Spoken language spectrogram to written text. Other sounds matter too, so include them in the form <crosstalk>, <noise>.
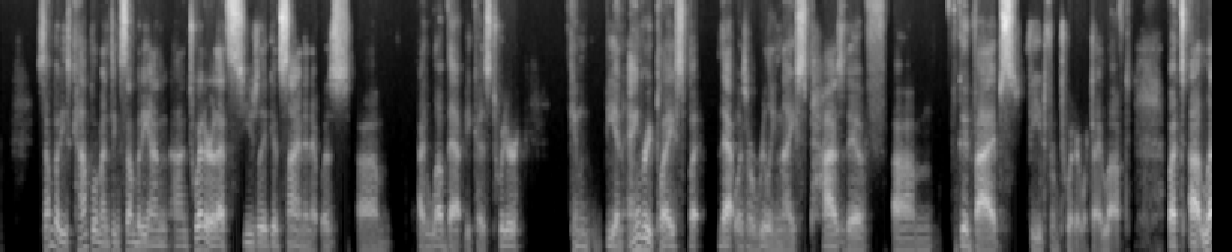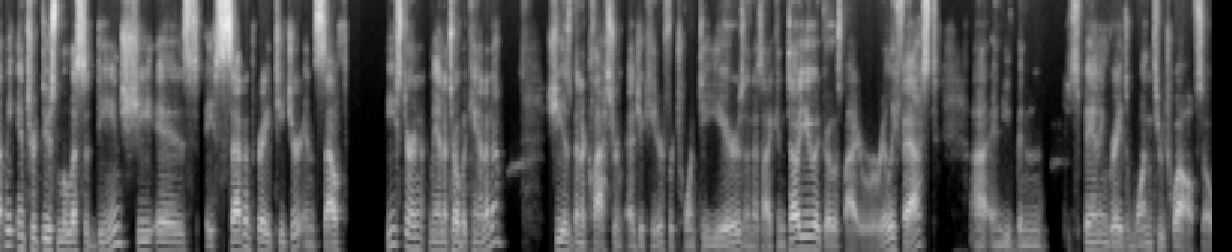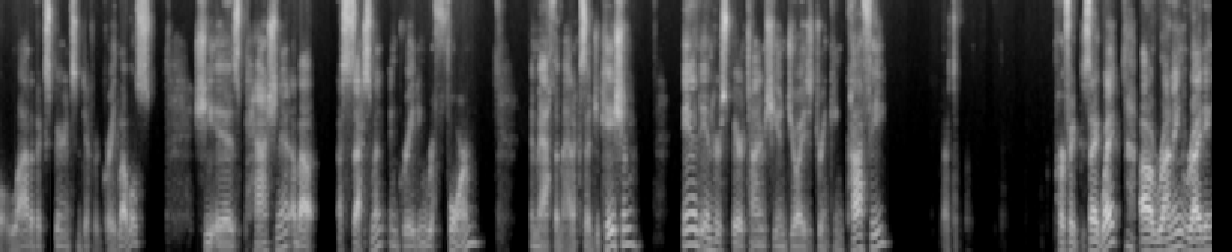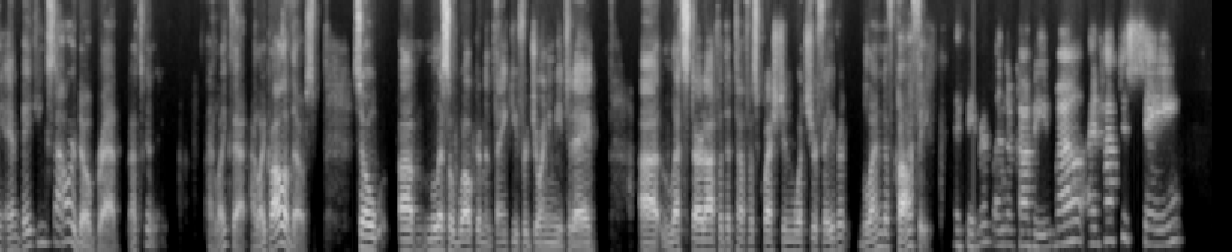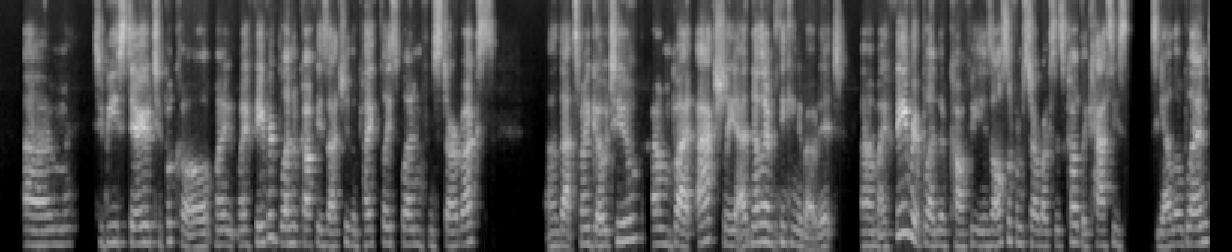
somebody's complimenting somebody on, on Twitter. That's usually a good sign. And it was, um, I love that because Twitter can be an angry place, but that was a really nice, positive, um, good vibes feed from Twitter, which I loved. But uh, let me introduce Melissa Dean. She is a seventh grade teacher in southeastern Manitoba, Canada. She has been a classroom educator for 20 years. And as I can tell you, it goes by really fast. Uh, and you've been spanning grades one through 12. So a lot of experience in different grade levels. She is passionate about assessment and grading reform and mathematics education. And in her spare time, she enjoys drinking coffee. That's a perfect segue. Uh, running, writing, and baking sourdough bread. That's good. I like that. I like all of those. So, uh, Melissa, welcome and thank you for joining me today. Uh, let's start off with the toughest question. What's your favorite blend of coffee? My favorite blend of coffee. Well, I'd have to say um, to be stereotypical, my, my favorite blend of coffee is actually the Pike Place blend from Starbucks. Uh, that's my go-to. Um, but actually, uh, now that I'm thinking about it, uh, my favorite blend of coffee is also from Starbucks. It's called the Casi Cielo blend,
